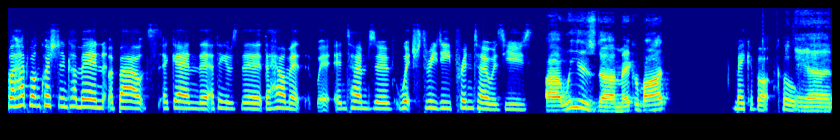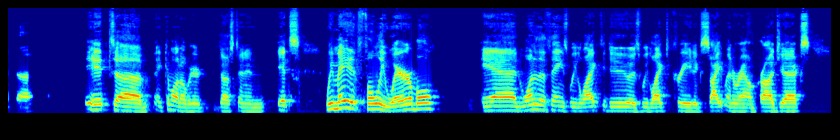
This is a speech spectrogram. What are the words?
Well, I had one question come in about again the I think it was the the helmet in terms of which 3D printer was used. Uh, we used uh, MakerBot, MakerBot, cool. and uh, it. Uh, and come on over here, Dustin. And it's we made it fully wearable. And one of the things we like to do is we like to create excitement around projects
